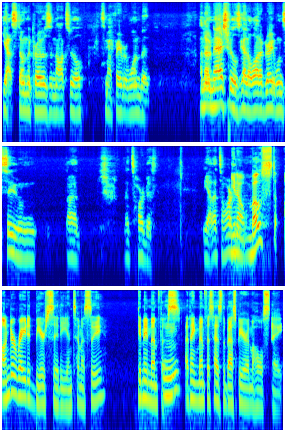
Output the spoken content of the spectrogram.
yeah, Stone the Crows in Knoxville. It's my favorite one, but I know Nashville's got a lot of great ones too, and uh, that's hard to. Yeah, that's a hard. You know, one. most underrated beer city in Tennessee. Give me Memphis. Mm-hmm. I think Memphis has the best beer in the whole state.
